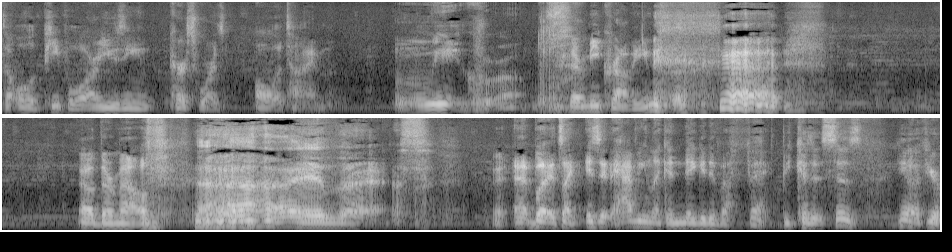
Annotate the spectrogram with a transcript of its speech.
to old people are using curse words all the time. Mikra. They're me crabbing out their mouth. Uh, but it's like, is it having like a negative effect? Because it says, you know, if you're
